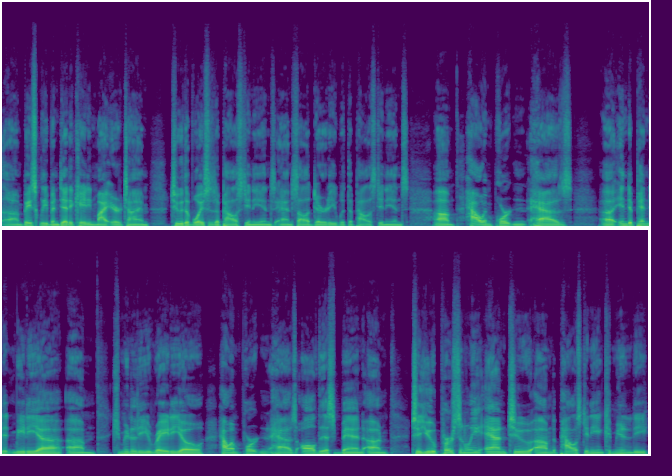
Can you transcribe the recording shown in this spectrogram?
um, basically been dedicating my airtime to the voices of Palestinians and solidarity with the Palestinians. Um, how important has uh, independent media, um, community radio, how important has all this been um, to you personally and to um, the Palestinian community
